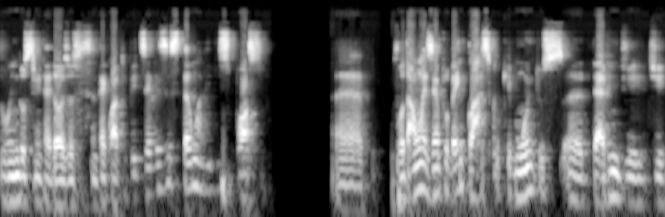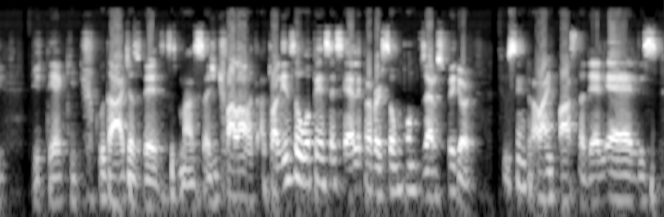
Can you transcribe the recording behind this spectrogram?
o Windows 32 ou 64 bits, eles estão ali dispostos. É, vou dar um exemplo bem clássico que muitos uh, devem de, de, de, ter aqui dificuldade às vezes, mas a gente fala, ó, atualiza o OpenSSL para a versão 1.0 superior. Se você entrar lá em pasta DLLs,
